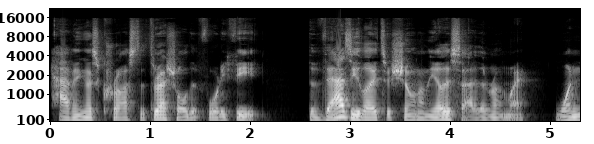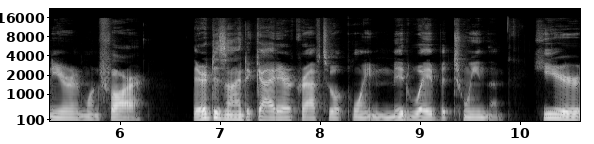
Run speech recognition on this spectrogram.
having us cross the threshold at 40 feet. The VASI lights are shown on the other side of the runway, one near and one far. They're designed to guide aircraft to a point midway between them. Here,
